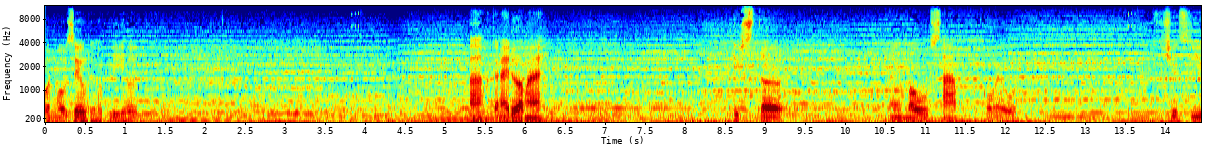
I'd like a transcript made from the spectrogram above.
Còn quần màu rêu thì hợp lý hơn. À cái này được này. Hipster. Này màu xám có vẻ ổn. Chia jean.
